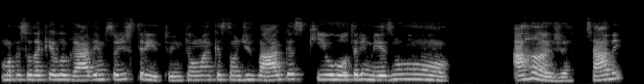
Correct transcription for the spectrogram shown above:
uma pessoa daquele lugar vem para o seu distrito. Então, é uma questão de vagas que o Rotary mesmo arranja, sabe?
